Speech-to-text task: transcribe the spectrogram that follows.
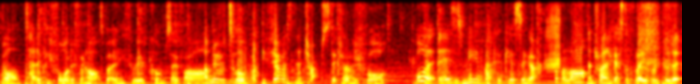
well, technically four different lots, but only three have come so far. I'm with a tub. If you haven't seen the chapstick challenge before, all it is is me and Becca kissing a of a lot and trying to guess the flavour of the lip.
